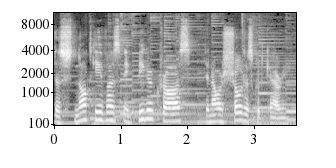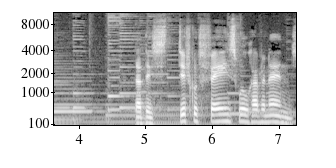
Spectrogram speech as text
does not give us a bigger cross than our shoulders could carry. That this difficult phase will have an end,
